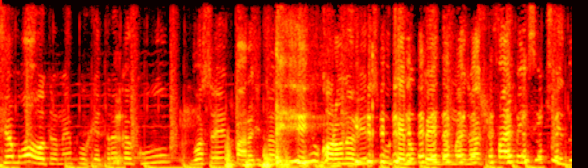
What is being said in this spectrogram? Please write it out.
chamou a outra, né? Porque tranca-cu, você para de transmitir o coronavírus porque não peida mais. Eu acho que faz bem sentido.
